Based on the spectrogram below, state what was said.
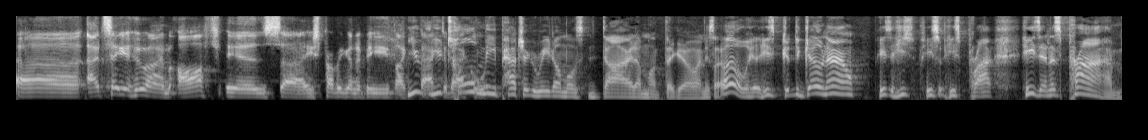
Uh, I'd tell you who I'm off is uh, he's probably going to be like You, back you to back. told me Patrick Reed almost died a month ago, and he's like, "Oh, he's good to go now. He's he's he's he's prime. He's in his prime."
